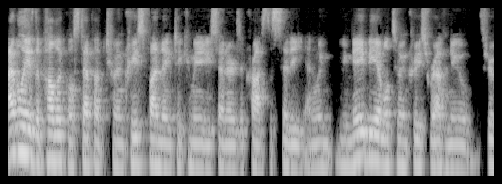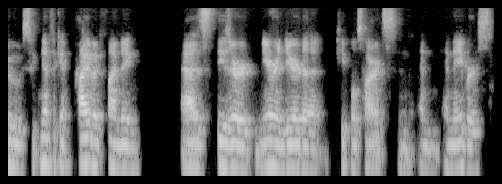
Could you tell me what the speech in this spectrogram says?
I believe the public will step up to increase funding to community centers across the city, and we, we may be able to increase revenue through significant private funding as these are near and dear to people's hearts and, and, and neighbors.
